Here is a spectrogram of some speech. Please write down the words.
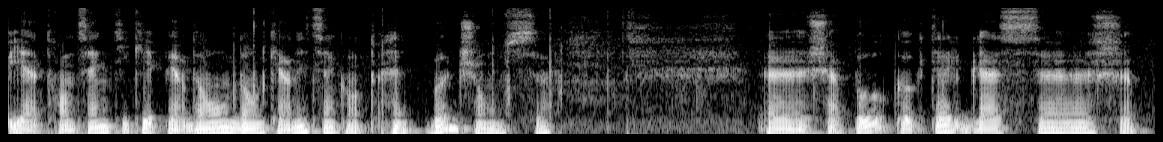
il y a 35 tickets perdants dans le carnet de 50. Bonne chance. chapeau, cocktail, glace, chapeau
